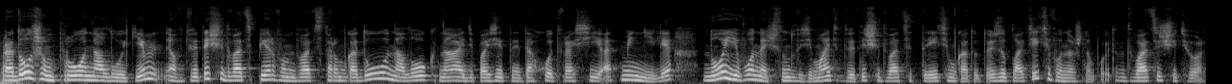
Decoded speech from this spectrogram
Продолжим про налоги. В 2021-2022 году налог на депозитный доход в России отменили, но его начнут взимать в 2023 году. То есть заплатить его нужно будет в 2024.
